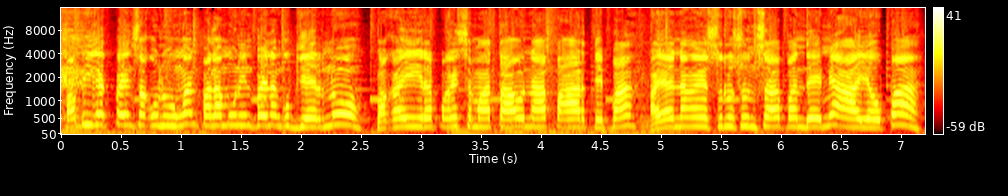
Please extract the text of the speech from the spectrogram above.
Pabigat pa yun sa kulungan, palamunin pa yun ng gobyerno. Baka hirap pa kayo sa mga tao na paarte pa. Ayan na nga yung solusyon sa pandemya, ayaw pa.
